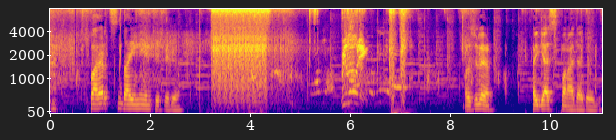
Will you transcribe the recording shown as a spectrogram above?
Kütüphane haritasını daha yeni yeni keşfediyorum. Reloading. Özür dilerim. Hadi gel sık bana hadi hadi öldür.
